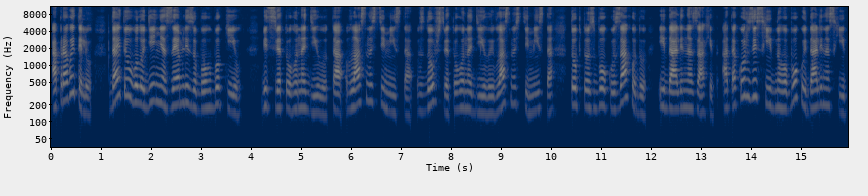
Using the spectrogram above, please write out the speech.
А правителю дайте у володіння землі з обох боків від святого наділу та власності міста вздовж святого наділу і власності міста, тобто з боку заходу і далі на захід, а також зі східного боку і далі на схід,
